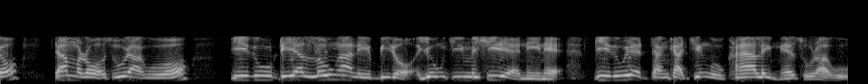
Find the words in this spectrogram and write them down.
ရောတမတော်အစိုးရကိုရောပြည်သူတရားလုံးကနေပြီးတော့အယုံကြည်မရှိတဲ့အနေနဲ့ပြည်သူရဲ့တန်ခတ်ခြင်းကိုခံရလိမ့်မယ်ဆိုတာကို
